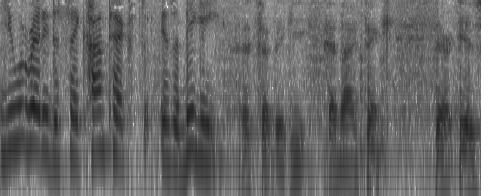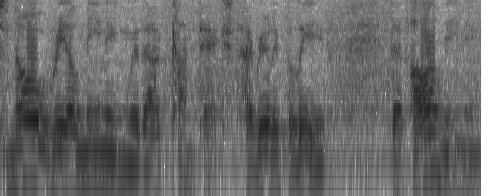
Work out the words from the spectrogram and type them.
you were ready to say context is a biggie. It's a biggie. And I think there is no real meaning without context. I really believe that all meaning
